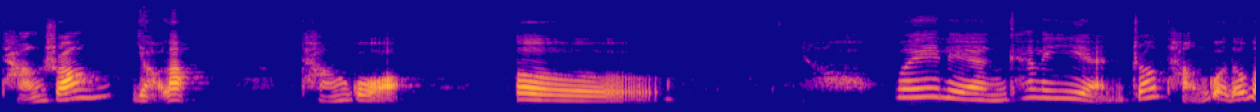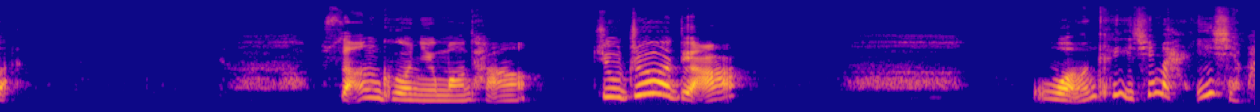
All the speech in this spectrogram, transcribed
糖霜有了，糖果……哦，威廉看了一眼装糖果的碗，三颗柠檬糖，就这点儿。我们可以去买一些嘛。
